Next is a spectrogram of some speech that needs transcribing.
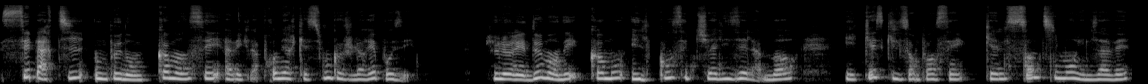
C'est parti, on peut donc commencer avec la première question que je leur ai posée. Je leur ai demandé comment ils conceptualisaient la mort et qu'est-ce qu'ils en pensaient, quels sentiments ils avaient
